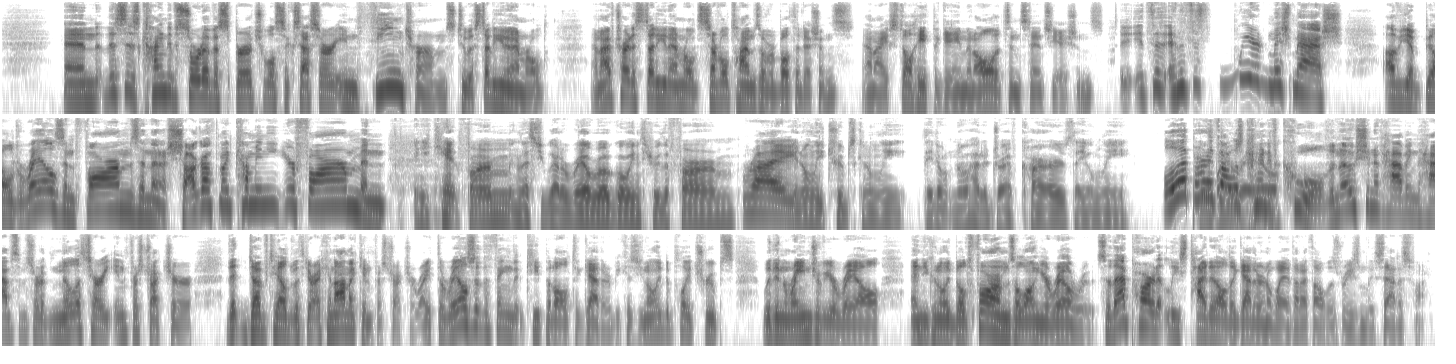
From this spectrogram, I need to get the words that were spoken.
And this is kind of sort of a spiritual successor in theme terms to A Study in Emerald. And I've tried to Study in Emerald several times over both editions, and I still hate the game and all its instantiations. It's this, and it's this weird mishmash of you build rails and farms, and then a Shoggoth might come and eat your farm, and And you can't farm unless you've got a railroad going through the farm. right. And only troops can only, they don't know how to drive cars. They only, Well, that part I thought was kind of cool. The notion of having to have some sort of military infrastructure that dovetailed with your economic infrastructure, right? The rails are the thing that keep it all together because you can only deploy troops within range of your rail and you can only build farms along your rail route. So that part at least tied it all together in a way that I thought was reasonably satisfying.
